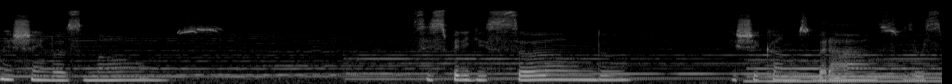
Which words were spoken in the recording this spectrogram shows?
mexendo as mãos, se espreguiçando, esticando os braços, as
